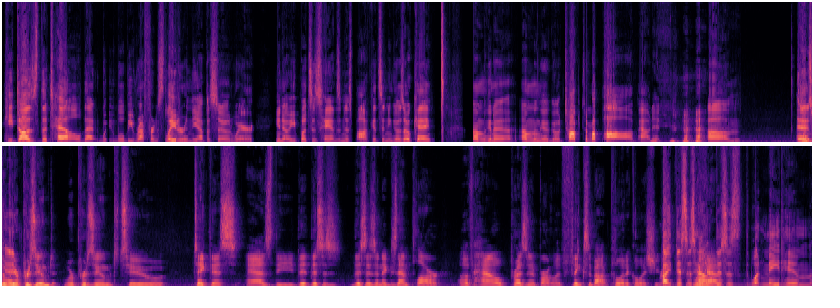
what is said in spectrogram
he does the tell that w- will be referenced later in the episode where you know he puts his hands in his pockets and he goes okay i'm gonna i'm gonna go talk to my pa about it um and, and, so we are presumed we're presumed to take this as the, th this is this is an exemplar of how President Bartlet thinks about political issues. right this is We how have- this is what made him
